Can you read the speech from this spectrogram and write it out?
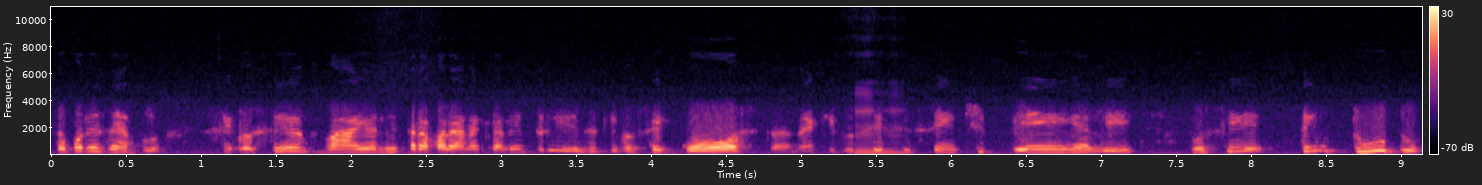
Então, por exemplo, se você vai ali trabalhar naquela empresa, que você gosta, né, que você uhum. se sente bem ali, você tem tudo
